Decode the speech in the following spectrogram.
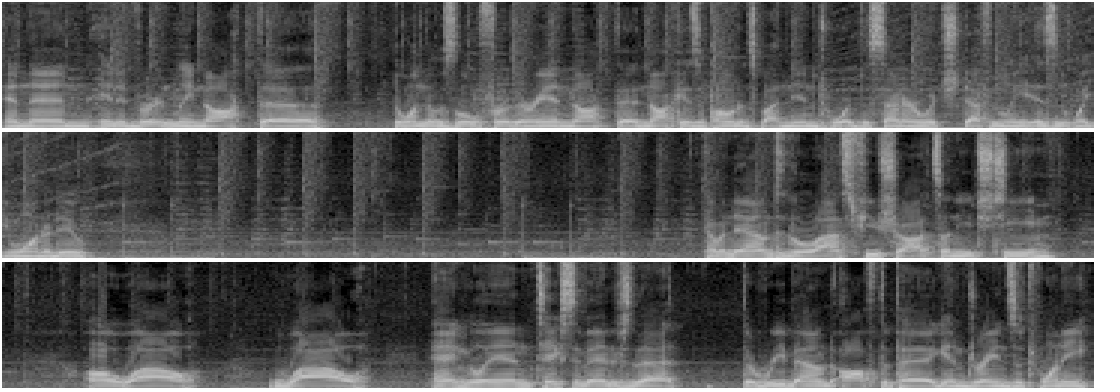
and then inadvertently knock the, the one that was a little further in knocked the, knock his opponent's button in toward the center, which definitely isn't what you want to do. Coming down to the last few shots on each team. Oh, wow. Wow. Angle in, takes advantage of that. The rebound off the peg and drains a 20.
